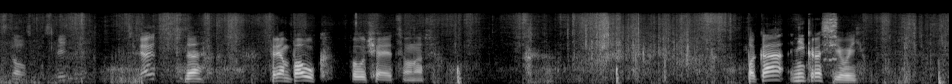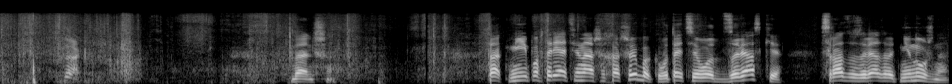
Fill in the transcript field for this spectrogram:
Осталось последнее. Теряют? Да, прям паук получается у нас. Пока некрасивый. Так, Дальше. Так, не повторяйте наших ошибок. Вот эти вот завязки сразу завязывать не нужно.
